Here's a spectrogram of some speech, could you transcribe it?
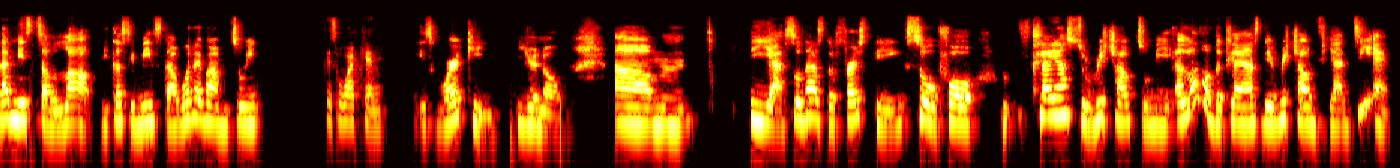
that means a lot because it means that whatever I'm doing is working is working, you know. Um, yeah, so that's the first thing. So for clients to reach out to me, a lot of the clients they reach out via DM.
